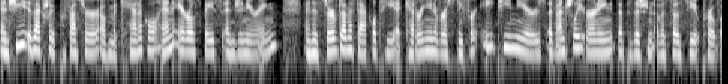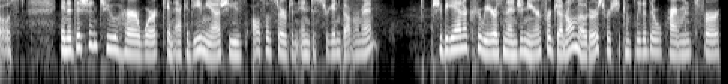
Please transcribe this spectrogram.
and she is actually a professor of mechanical and aerospace engineering, and has served on the faculty at Kettering University for 18 years, eventually earning the position of associate provost. In addition to her work in academia, she's also served in industry and government. She began her career as an engineer for General Motors, where she completed the requirements for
